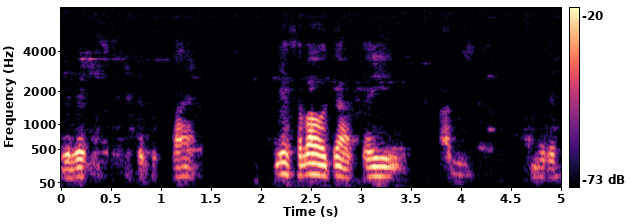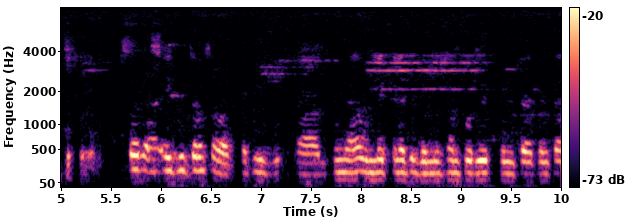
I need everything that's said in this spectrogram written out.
गेले. ते दुःख आहे. सभा होत्या त्याही सर एक विचार असं वाटतं की तुम्ही उल्लेख केला की दोन दिवसांपूर्वी तुमच्या त्यांच्या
